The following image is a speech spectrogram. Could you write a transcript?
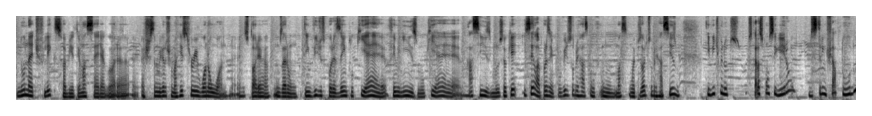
no Netflix, Fabinho, tem uma série agora, acho que se não me engano chama History 101, né? História 101. Tem vídeos, por exemplo, que é feminismo, que é racismo, não sei o que. E sei lá, por exemplo, um vídeo sobre um, um, um episódio sobre racismo tem 20 minutos. Os caras conseguiram destrinchar tudo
